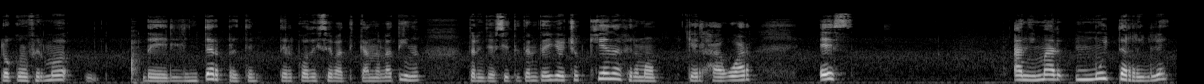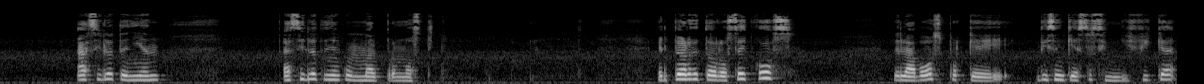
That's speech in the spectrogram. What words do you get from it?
lo confirmó del intérprete del Códice Vaticano Latino 3738, quien afirmó que el jaguar es animal muy terrible, así lo tenían así lo tenían como mal pronóstico. El peor de todos los ecos de la voz porque dicen que esto significa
